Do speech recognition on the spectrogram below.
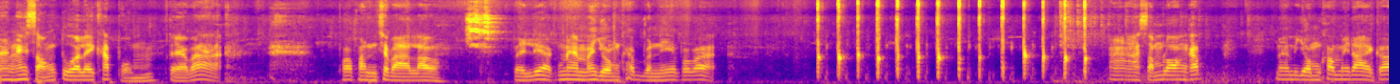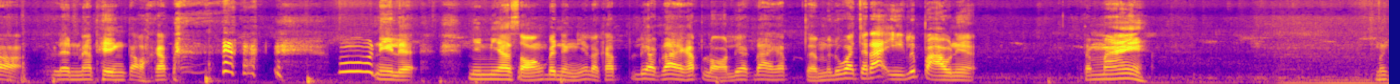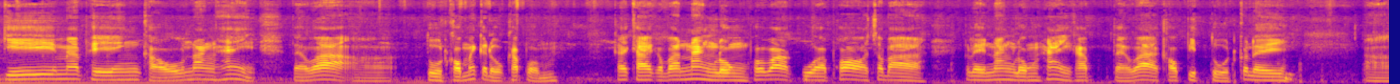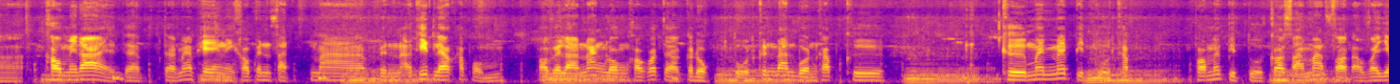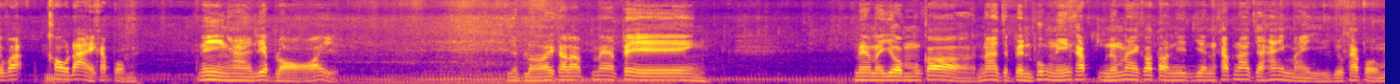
นั่งให้สองตัวเลยครับผม แต่ว่าพ่อพันธุ์ชบาเราไปเลือกแม่มะยมครับวันนี้เพราะว่า อ่าสำรองครับ แม่มะยมเข้าไม่ได้ก็เล่นแม่เพลงต่อครับนี่แหละมีเมียสองเป็นอย่างนี้แหละครับ เลือกได้ครับ หล่อเลือกได้ครับ แต่ไม่รู้ว่าจะได้อีกหรือเปล่าเนี่ยทำไม เมื่อกี้แม่เพลงเขานั่งให้ แต่ว่าตูดเขาไม่กระโดกครับผม คล้ายๆกับว่านั่งลง เพราะว่ากลัวพ่อชบาก็เลยนั่งลงให้ครับ แต่ว่าเขาปิดตูดก็เลยเข้าไม่ได้ แต่แต่แม่เพลงนี่เขาเป็นสัตว์มาเป็นอาทิตย์แล้วครับผม พอเวลานั่งลงเขาก็จะกระดกตูดขึ้นด้านบนครับ คือ คือไม่ไม่ปิดตูดครับ พอไม่ปิดตูดก็สามารถสอดอวัยวะเข้าได้ครับผม นี่ไงเรียบร้อย เรียบร้อยครับ แม่เพลง แม่มายมก็น่าจะเป็นพรุ่งนี้ครับ หรือไม่ก็ตอนเย็นๆครับ น่าจะให้ใหม่อยู่ครับผม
